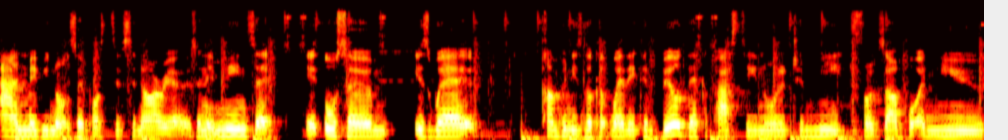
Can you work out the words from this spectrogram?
and maybe not so positive scenarios. And it means that it also um, is where companies look at where they can build their capacity in order to meet, for example, a new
